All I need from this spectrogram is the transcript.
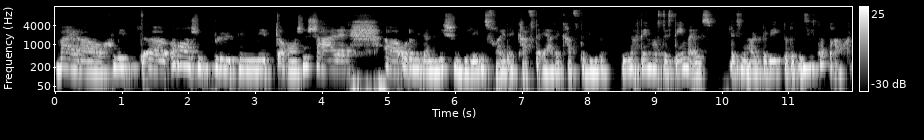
Weihrauch mit äh, Orangenblüten, mit Orangenschale äh, oder mit einer Mischung wie Lebensfreude, Kraft der Erde, Kraft der Liebe, je nachdem, was das Thema ist, das mir halt bewegt oder das ich dort brauche.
